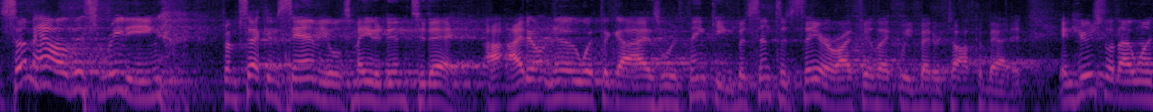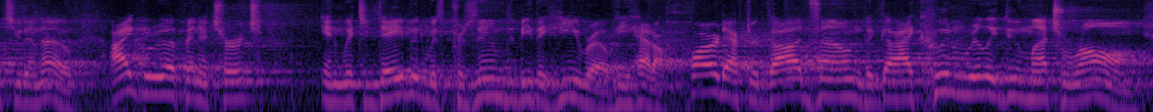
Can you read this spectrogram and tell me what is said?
Somehow, this reading from 2 Samuel's made it in today. I, I don't know what the guys were thinking, but since it's there, I feel like we'd better talk about it. And here's what I want you to know I grew up in a church in which David was presumed to be the hero. He had a heart after God's own. The guy couldn't really do much wrong.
